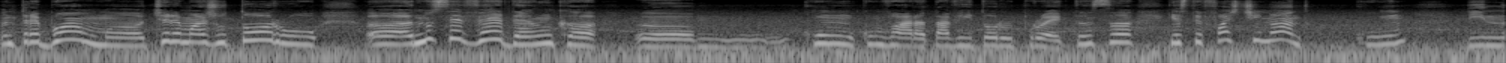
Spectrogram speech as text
întrebăm, uh, cerem ajutorul, uh, nu se vede încă uh, cum, cum va arăta viitorul proiect, însă este fascinant cum din,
